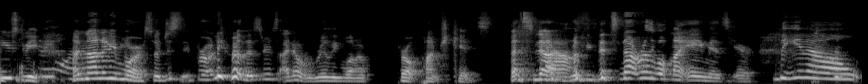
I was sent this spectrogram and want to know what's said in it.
used to be. Anymore. I'm not anymore. So just for any of our listeners, I don't really want to throat punch kids. That's not Yeah. really that's not really what my aim is here. But you know,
